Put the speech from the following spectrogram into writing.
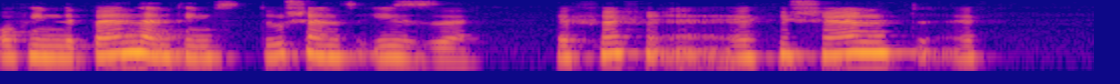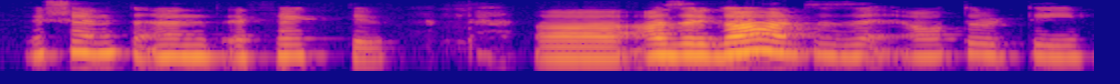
of independent institutions is uh, efficient, efficient and effective. Uh, as regards the authority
